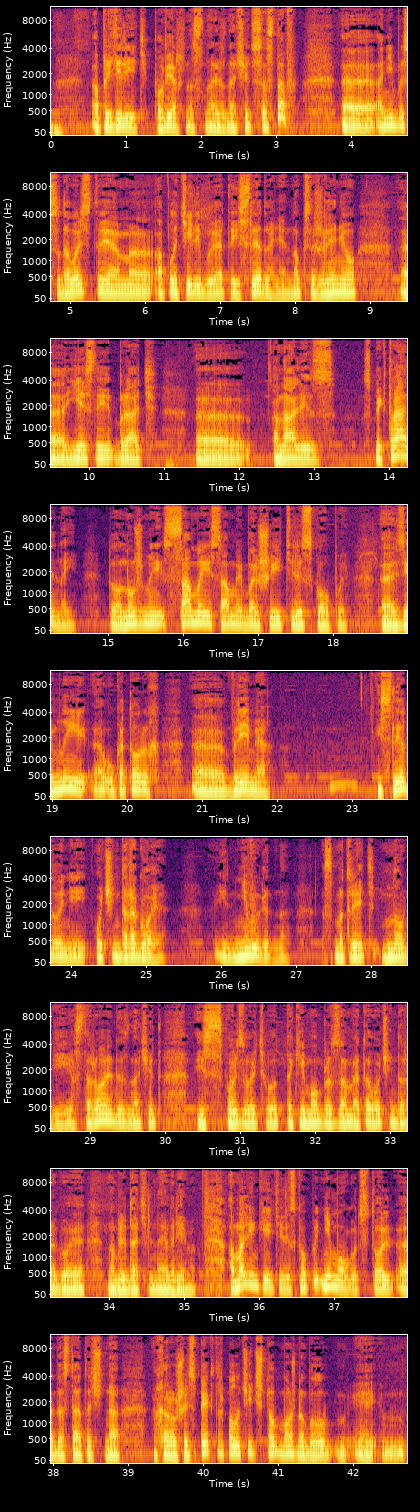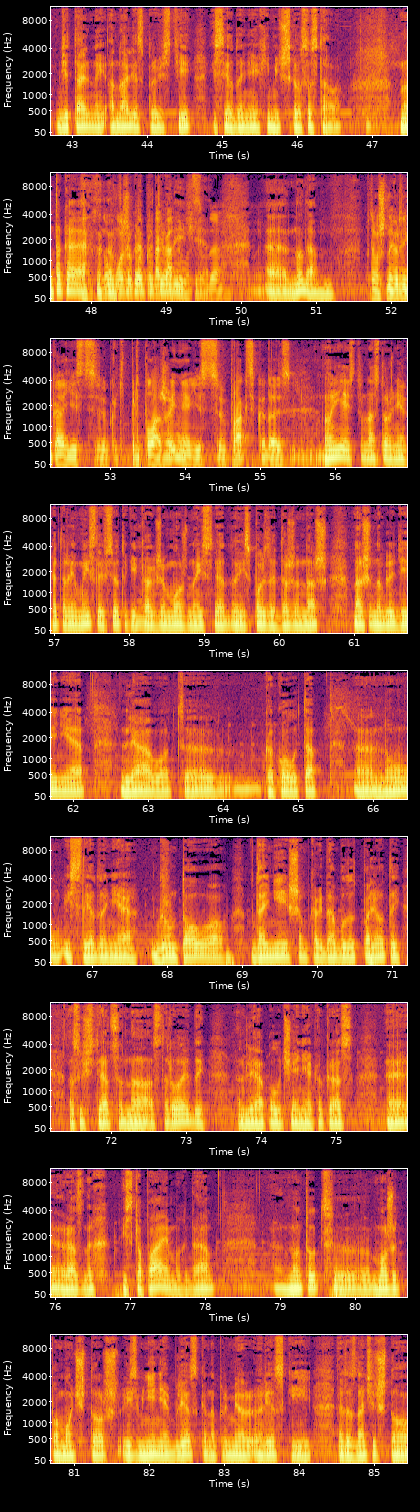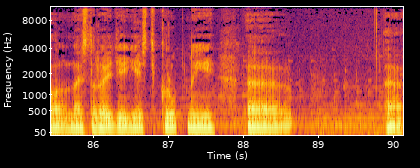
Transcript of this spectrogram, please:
определить поверхностный, значит, состав, э, они бы с удовольствием э, оплатили бы это исследование. Но, к сожалению, э, если брать анализ спектральный, то нужны самые-самые большие телескопы, земные, у которых время исследований очень дорогое и невыгодно смотреть многие астероиды, значит, использовать вот таким образом это очень дорогое наблюдательное время. А маленькие телескопы не могут столь э, достаточно хороший спектр получить, чтобы можно было э, детальный анализ провести исследования химического состава. Ну, такая, ну, может такое только догадываться, да. Э, ну, да. Потому что наверняка есть какие-то предположения, есть практика, да. Но есть у нас тоже некоторые мысли, все-таки, mm. как же можно исследовать, использовать даже наш, наши наблюдения для вот э, какого-то э, ну, исследования грунтового в дальнейшем, когда будут полеты осуществляться на астероиды для получения как раз э, разных ископаемых, да, но тут э, может помочь то, что изменение блеска, например, резкие. Это значит, что на астероиде есть крупные, э, э,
